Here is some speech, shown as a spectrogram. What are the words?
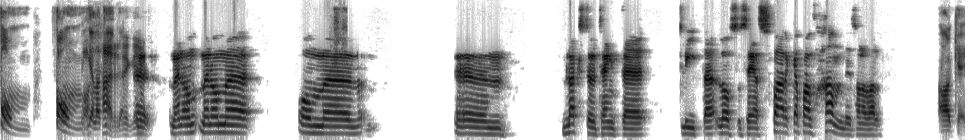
bom, bom Åh, hela tiden. herregud. Men om, men om, eh, om uh, um, Blackster tänkte slita loss och säga sparka på hans hand i sådana fall. Okej.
